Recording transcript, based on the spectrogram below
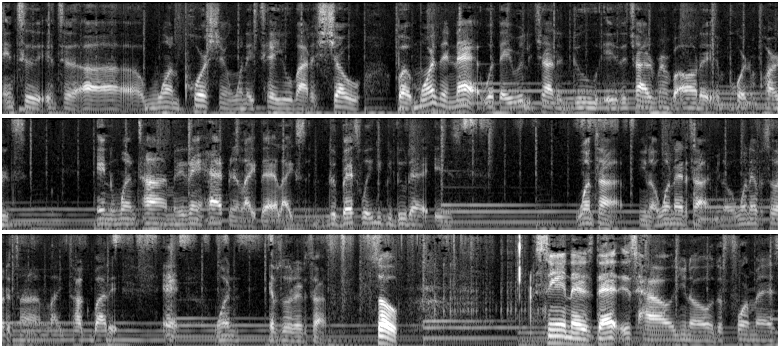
into into uh, one portion when they tell you about a show. But more than that, what they really try to do is they try to remember all the important parts in one time, and it ain't happening like that. Like the best way you could do that is one time, you know, one at a time, you know, one episode at a time. Like talk about it at one episode at a time. So, seeing as that is how you know the format,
